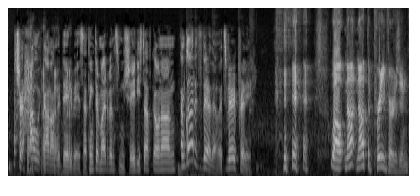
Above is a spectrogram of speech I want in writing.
not sure how it got on the database. I think there might have been some shady stuff going on. I'm glad it's there though. It's very pretty. well, not not the pretty version.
